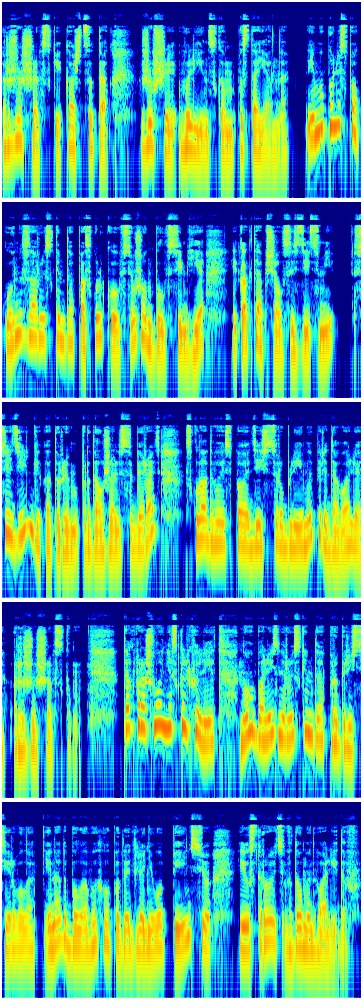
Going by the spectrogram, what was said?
Ржешевский, кажется так, живший в Ильинском постоянно. И мы были спокойны за Рыскинда, поскольку все же он был в семье и как-то общался с детьми. Все деньги, которые мы продолжали собирать, складываясь по 10 рублей, мы передавали Рожешевскому. Так прошло несколько лет, но болезнь Рыскинда прогрессировала, и надо было выхлопотать для него пенсию и устроить в дом инвалидов.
